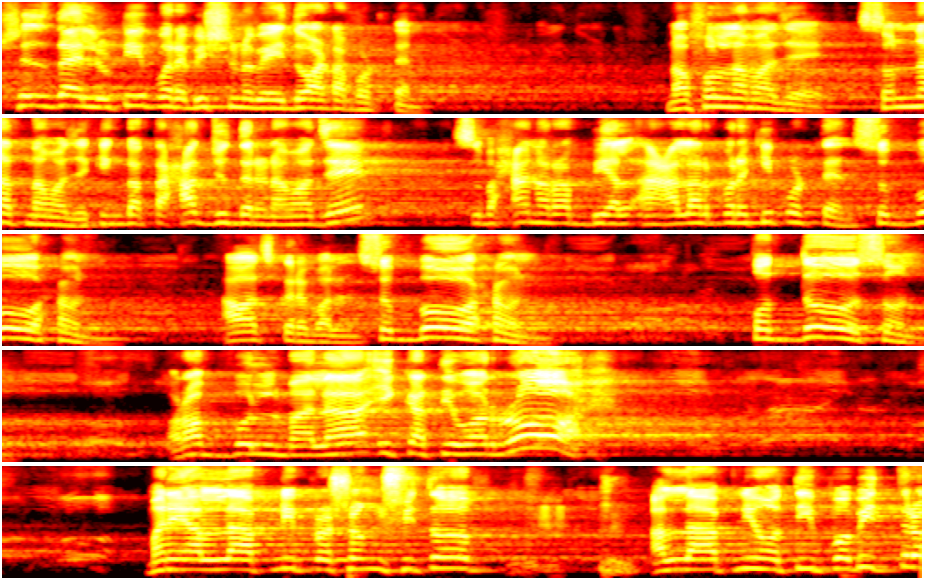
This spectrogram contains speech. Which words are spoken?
সিজদায় লুটিয়ে পরে বিষ্ণুনবী এই দোয়াটা পড়তেন। নফল নামাজে, সুন্নাত নামাজে কিংবা তাহাজ্জুদের নামাজে সুবহান রাব্বিয়াল আলার পরে কি পড়তেন? সুব্বুহুন। আওয়াজ করে বলেন, সুব্বুহুন। কুদ্দুসুন। রব্বুল মালাইকাতি ওয়ার রূহ। মানে আল্লাহ আপনি প্রশংসিত, আল্লাহ আপনি অতি পবিত্র।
